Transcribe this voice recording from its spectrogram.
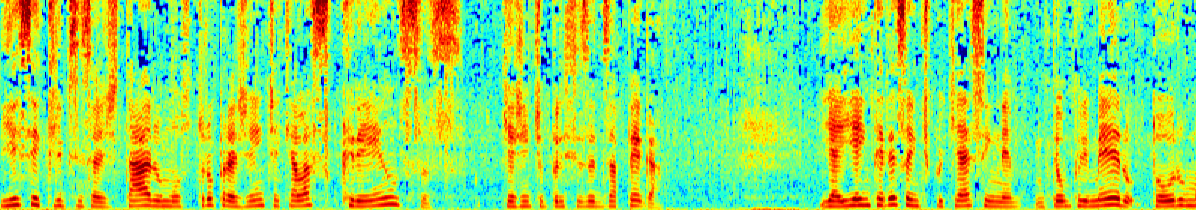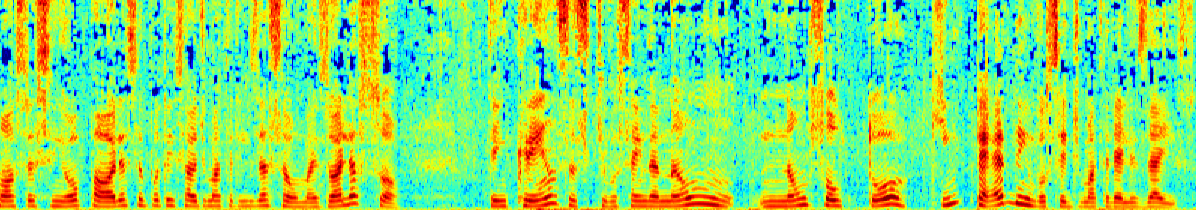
E esse eclipse em Sagitário mostrou pra gente aquelas crenças que a gente precisa desapegar. E aí é interessante, porque é assim, né? Então, primeiro, touro mostra assim: opa, olha seu potencial de materialização, mas olha só, tem crenças que você ainda não não soltou que impedem você de materializar isso.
